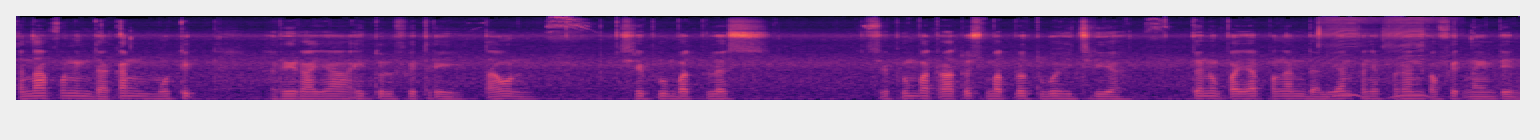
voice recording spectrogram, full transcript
tentang penindakan mudik Hari Raya Idul Fitri tahun 1442 Hijriah dan upaya pengendalian penyebaran Covid-19.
